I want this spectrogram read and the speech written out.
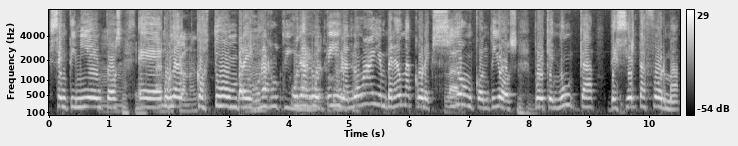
sentimientos, eh, una costumbre, una rutina. Una rutina. No hay en verdad una conexión con Dios porque nunca de cierta forma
